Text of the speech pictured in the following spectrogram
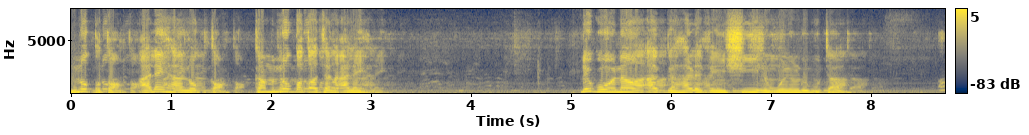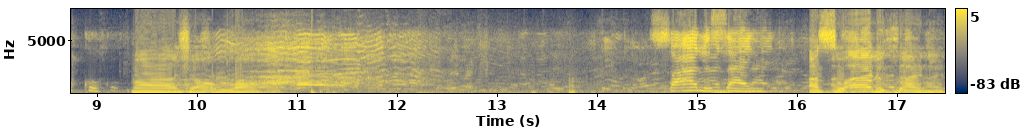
نقطة. عليها نقطة. كم نقطة عليها؟ nawa aga harafin shinin wurin rubuta? uku Masha Allah. su'alu sani السؤال الثاني.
